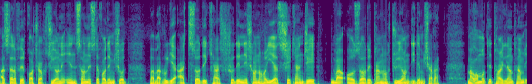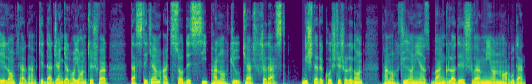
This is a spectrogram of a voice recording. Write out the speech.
از طرف قاچاقچیان انسان استفاده می شد و بر روی اجساد کشف شده نشانه هایی از شکنجه و آزار پناهجویان دیده می شود. مقامات تایلند هم اعلام کردند که در جنگل های آن کشور دست کم اجساد سی پناهجو کشف شده است. بیشتر کشته شدگان پناهجویانی از بنگلادش و میانمار بودند.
